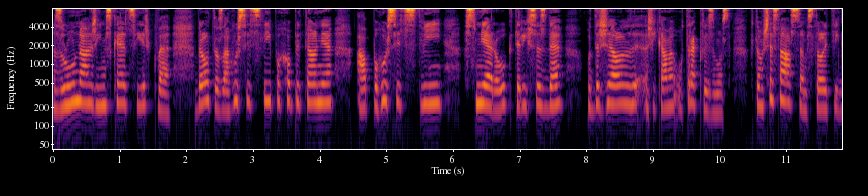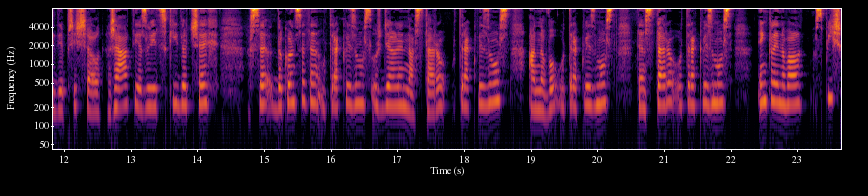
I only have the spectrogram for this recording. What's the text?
z lůna římské církve. Bylo to za husitství pochopitelně a po husitství směru, který se zde udržel, říkáme, utrakvismus. V tom 16. století, kdy přišel řád jezuitský do Čech, se dokonce ten utrakvismus už dělil na staroutrakvismus a novoutrakvismus. Ten staroutrakvismus inklinoval spíš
